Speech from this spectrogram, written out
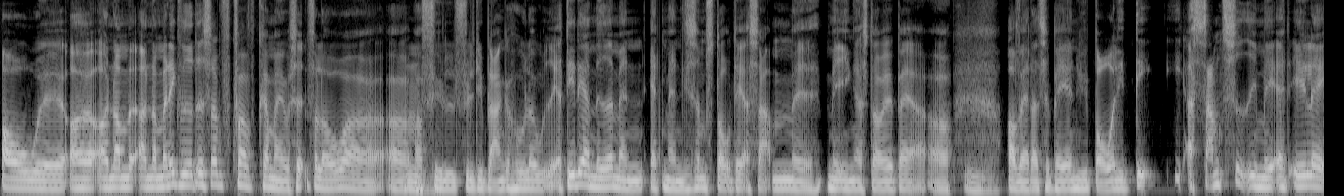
Og, øh, og, og, når, og når man ikke ved det, så kan man jo selv få lov at, at, mm. at fylde, fylde de blanke huller ud. Og det der med, at man, at man ligesom står der sammen med, med Inger Støjberg og, mm. og hvad der er tilbage af nye borgerlige, det, og samtidig med, at LA,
